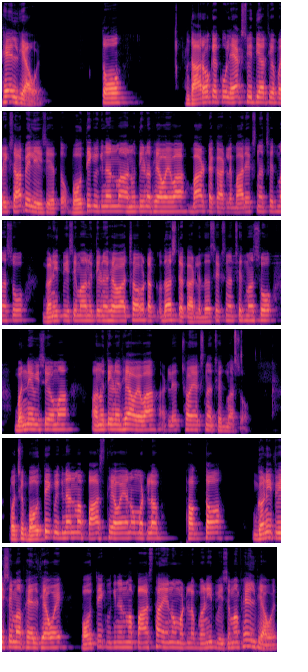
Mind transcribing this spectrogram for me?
ફેલ થયા હોય. તો ધારો કે કુલ એક્સ વિદ્યાર્થીઓ પરીક્ષા આપેલી છે, તો ભૌતિક વિજ્ઞાનમાં અનુતીર્ણ થયા હોય એવા બાર ટકા. એટલે બાર એક્સના છેદમાં સો ગણિત વિષયમાં અનુતીર્ણ થયા છ ટકા, દસ ટકા એટલે દસ એક્સના છેદમાં સો. બંને વિષયોમાં અનુતીર્ણ થયા હોય એવા એટલે છ એક્સના છેદમાં સો. પછી ભૌતિક વિજ્ઞાનમાં પાસ થયા હોય એનો મતલબ ફક્ત ગણિત વિષયમાં ફેલ થયા હોય. ભૌતિક વિજ્ઞાનમાં પાસ થાય એનો મતલબ ગણિત વિષયમાં ફેલ થયા હોય.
